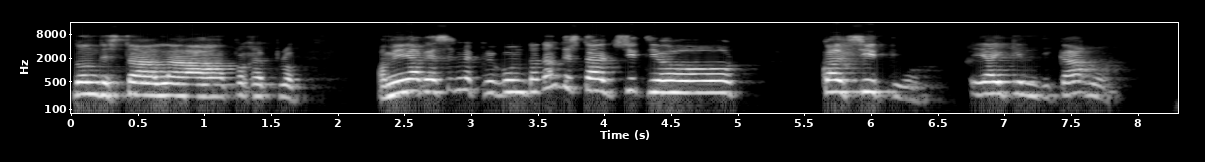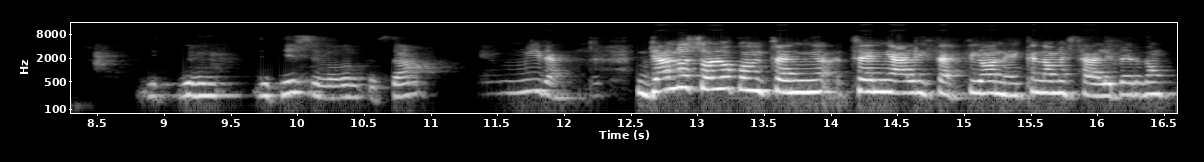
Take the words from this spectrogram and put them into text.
dónde está la, por ejemplo, a mí a veces me preguntan, ¿dónde está el sitio, cuál sitio? Y hay que indicarlo, decírselo dónde está. Mira, ya no solo con señalizaciones, que no me sale, perdón,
